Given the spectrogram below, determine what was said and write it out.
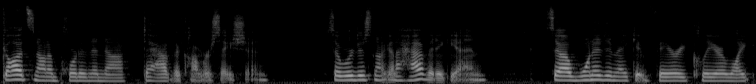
God's not important enough to have the conversation. So we're just not going to have it again. So I wanted to make it very clear like,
